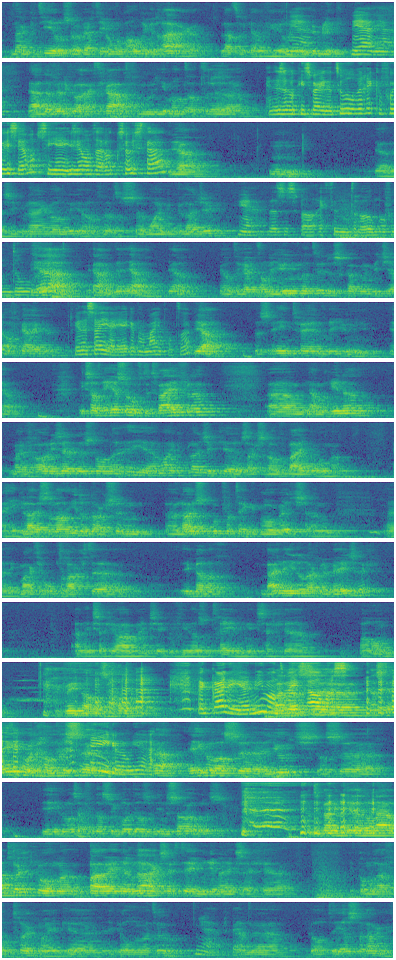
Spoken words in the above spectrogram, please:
na, een kwartier of zo, werd die jongen op handen gedragen. Letterlijk en figuurlijk in Ja. het publiek. Ja, ja. Ja, dat vind ik wel echt gaaf. Hoe iemand dat... eh, En is ook iets waar je naartoe wil werken voor jezelf? Zie je jezelf daar ook zo staan? ja. Mhm. Ja, dat zie ik me eigenlijk wel doen. Ja. Of net als uh, Michael Pelagic. Ja, dat is dus wel echt een droom of een doel voor. Ja, ja, ja, ja. Ja, want dan ga ik dan in juni naartoe, dus dan kan ik me een beetje afkijken. Ja, dat zei jij. Jij gaat naar Mijpelt, hè? Ja, dus 1, 2 en 3 juni. Ja. Ik zat er eerst over te twijfelen. Ehm, ja, Marina, mijn vrouw, die zei dus van, hé, hey, uh, Michael Plagic, uh, zag ze dan voorbij komen. En ik luister wel iedere dag zijn luisterboek van Tinker en uh, ik maak die opdrachten. Ik ben er bijna iedere dag mee bezig. En ik zeg, ja, maar ik, zeg, ik hoef niet naar zo'n training. Ik zeg, uh, waarom? Ik weet alles al. Dat kan niet, hè? Niemand Maar weet dat is, alles. Uh, dat is de ego dan. Dus, ego, ja. ja. Ego was huge. Dat was, die ego was even net zo groot als een dinosaurus. en toen ben ik daarna op teruggekomen, een paar weken daarna. Ik zeg tegen Marina, ik zeg, ik kom er even op terug, maar ik, ik wil er naartoe. Ja, vet. En ik wil op de eerste rang.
